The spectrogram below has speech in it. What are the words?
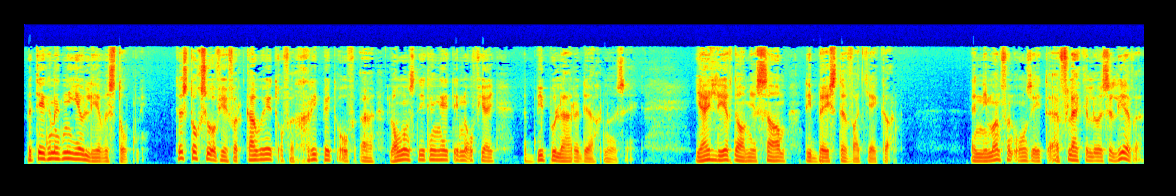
beteken dit nie jou lewe stop nie. Dit is tog so of jy verkoue het of 'n griep het of 'n longontsteking het en of jy 'n bipolêre diagnose het. Jy leef daarmee saam die beste wat jy kan. En niemand van ons het 'n vlekkelose lewe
